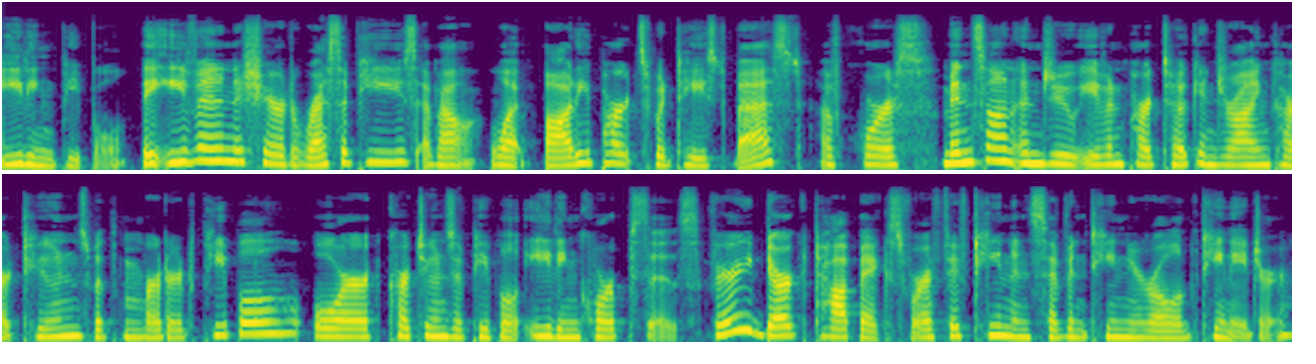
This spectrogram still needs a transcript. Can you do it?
eating people. They even shared recipes about what body parts would taste best. Of course, Minson and Ju even partook in drawing cartoons with murdered people or cartoons of people eating corpses. Very dark topics for a 15 and 17 year old teenager.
